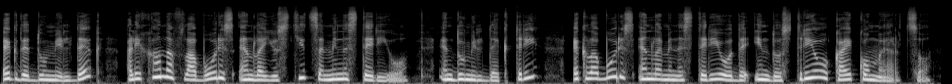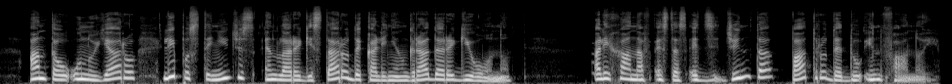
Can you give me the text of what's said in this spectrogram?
Ekde 2010 Alihanov laboris en la Justica Ministerio, en 2013 eklaboris en la Ministerio de Industrio kaj Komerco – Antau unu jaro li postenigis en la registaro de Kaliningrada regiono. Alikhanov estas edziginta patro de du infanoi.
